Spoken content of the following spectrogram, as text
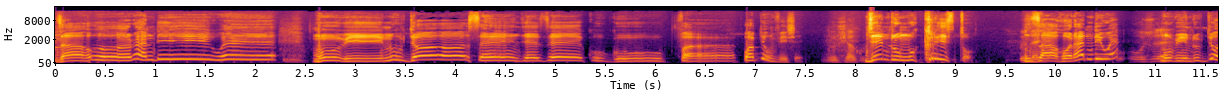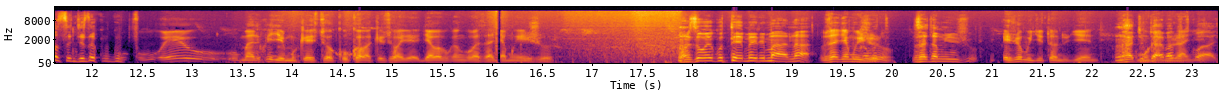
nzahora ndiwe mu bintu byose ngeze kugupfa. Wabyumvishe? Nushaka njye ndi umukristo nzahora ndiwe Uzajya- mu bintu byose ngeze ku gupfa. umaze kwigira umukristo kuko abakristo bajya bavuga ngo bazajya mu ijuru. Maze wowe gutemera imana. Uzajya mu ijuru? Nzajya mu ijuru. Ejo mu gitondo ugende. Ntacyo byaba bitwaye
